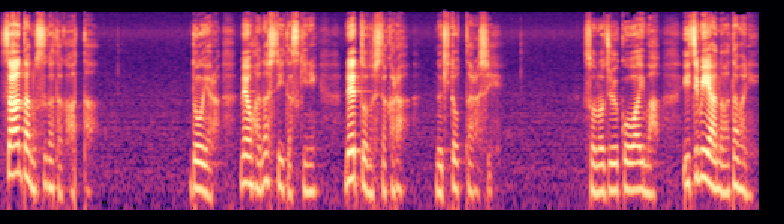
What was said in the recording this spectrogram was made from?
サンタの姿があった。どうやら目を離していた隙にレッドの下から抜き取ったらしいその銃口は今一宮の頭に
